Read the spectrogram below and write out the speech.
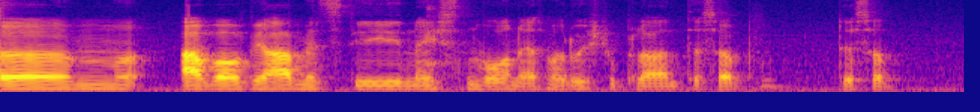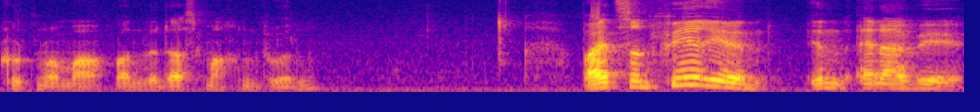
Ähm, aber wir haben jetzt die nächsten Wochen erstmal durchgeplant, deshalb, deshalb gucken wir mal, wann wir das machen würden. Bald sind Ferien in NRW.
